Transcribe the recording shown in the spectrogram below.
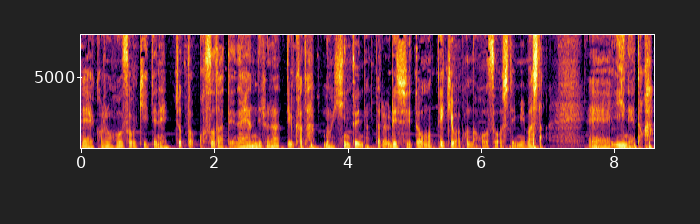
えー、この放送を聞いてねちょっと子育て悩んでるなっていう方のヒントになったら嬉しいと思って今日はこんな放送をしてみました、えー、いいねとか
